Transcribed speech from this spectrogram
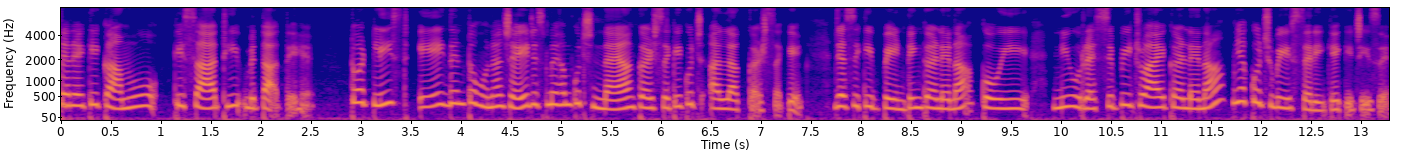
तरह के कामों के साथ ही बिताते हैं। तो एटलीस्ट एक दिन तो होना चाहिए जिसमें हम कुछ नया कर सके, कुछ अलग कर सके। जैसे कि पेंटिंग कर लेना, कोई न्यू रेसिपी ट्राई कर लेना, या कुछ भी इस तरीके की चीज़ें।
